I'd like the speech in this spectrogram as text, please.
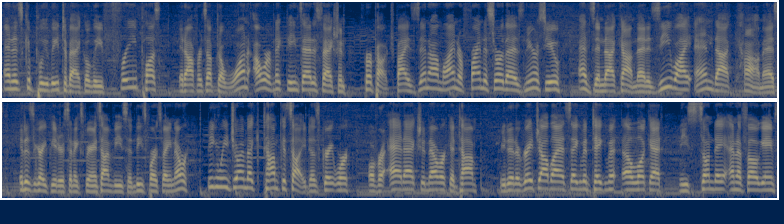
and is completely tobacco leaf free. Plus, it offers up to one hour of nicotine satisfaction per pouch. Buy Zyn online or find a store that is nearest you at Zyn.com. That is Z-Y-N.com as it is a Greg Peterson experience on VSiN, the Sports Bank Network, being rejoined by Tom Casale. He does great work over at Action Network. And Tom, we did a great job last segment taking a look at these Sunday NFL games.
